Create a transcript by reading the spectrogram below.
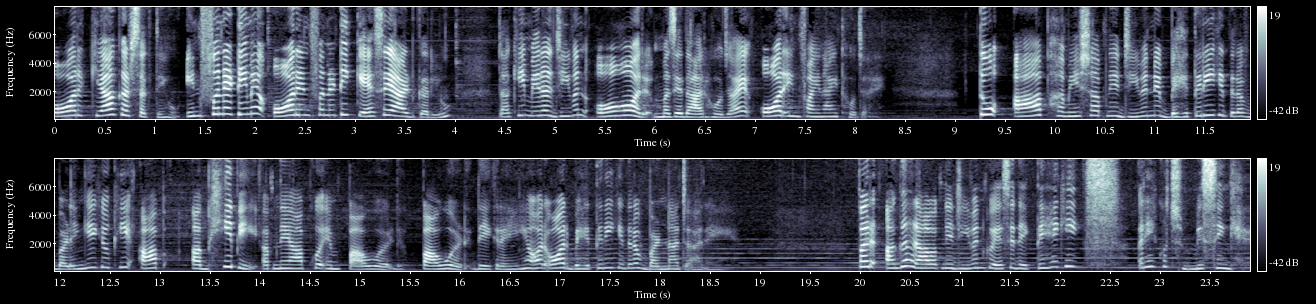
और क्या कर सकती हूँ? इन्फिनिटी में और इन्फिनिटी कैसे ऐड कर लूँ? ताकि मेरा जीवन और मज़ेदार हो जाए और इनफाइनाइट हो जाए। तो आप हमेशा अपने जीवन में बेहतरी की तरफ़ बढ़ेंगे क्योंकि आप अभी भी अपने आप को एम्पावर्ड पावर्ड देख रहे हैं और और बेहतरी की तरफ़ बढ़ना चाह रहे हैं। पर अगर आप अपने जीवन को ऐसे देखते हैं कि अरे, कुछ मिसिंग है,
